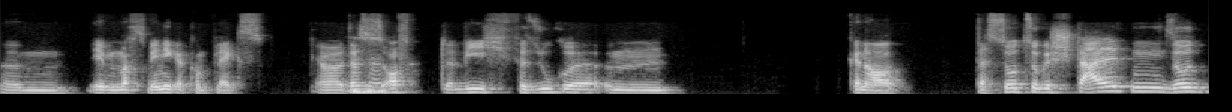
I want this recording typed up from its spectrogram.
ähm, eben macht es weniger komplex. Aber das mhm. ist oft, wie ich versuche, ähm, genau, das so zu gestalten, so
